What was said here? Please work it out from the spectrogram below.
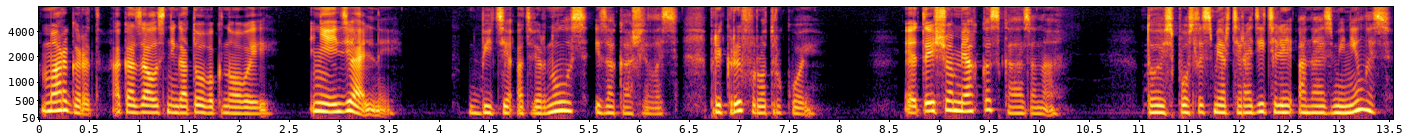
Маргарет оказалась не готова к новой... не идеальной. Бити отвернулась и закашлялась, прикрыв рот рукой. «Это еще мягко сказано», то есть после смерти родителей она изменилась?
